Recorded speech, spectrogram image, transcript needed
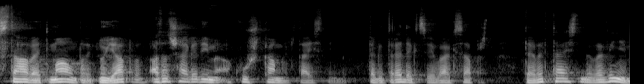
stāvēt malā un pateikt, nu, jā, protams, tad šajā gadījumā kurš kam ir taisnība? Tagad redakcijai vajag saprast, tev ir taisnība vai viņam.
